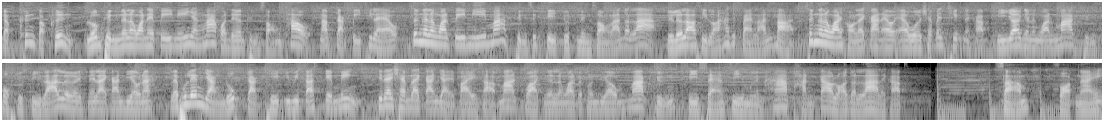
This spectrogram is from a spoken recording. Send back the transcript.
แบบครึ่งต่อครึ่ง รวมถึงเงินรางวัลในปีนี้ยังมากกว่าเดิมถึง 2 เท่า นับจากปีที่แล้ว ซึ่งเงินรางวัลปีนี้มากถึง 14.12 ล้านดอลลาร์ หรือราวๆ458 ล้านบาท ซึ่งเงินรางวัลของรายการ LOL World Championship นะครับ มียอดเงินรางวัลมากถึง 6.4 ล้านเลยในรายการเดียวนะ และผู้เล่นอย่างดุกจากทีม Evitas Gaming ที่ได้แชมป์รายการใหญ่ไป สามารถกวาดเงินรางวัลไปคนเดียวมากถึง 445,900 ดอลลาร์เลยครับ 3. Fortnite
